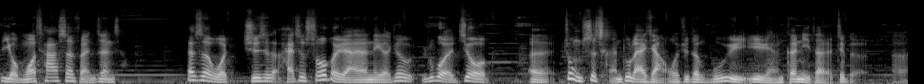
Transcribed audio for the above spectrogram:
有摩擦是很正常。但是我其实还是说回原来那个，就如果就呃重视程度来讲，我觉得母语语言跟你的这个呃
